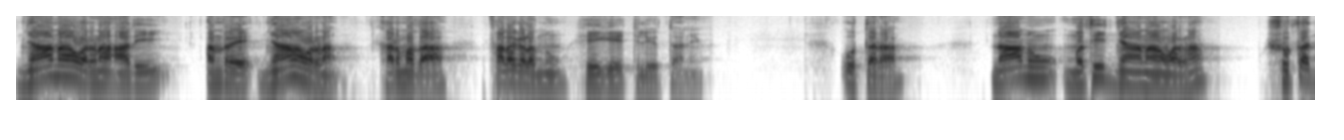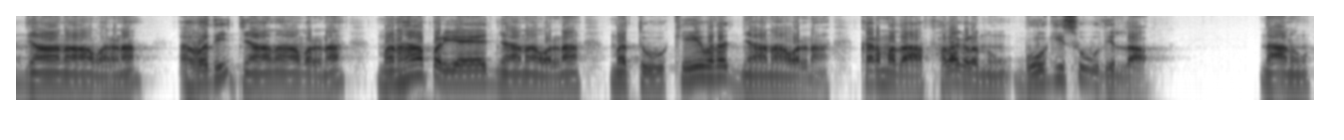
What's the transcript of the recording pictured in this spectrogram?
ಜ್ಞಾನವರ್ಣ ಆದಿ, ಅಂದರೆ ಜ್ಞಾನವರ್ಣ ಕರ್ಮದ ಫಲಗಳನ್ನು ಹೇಗೆ ತಿಳಿಯುತ್ತಾನೆ? ಉತ್ತರ, ನಾನು ಮತಿಜ್ಞಾನಾವರಣ ಶ್ರುತಜ್ಞಾನಾವರಣ ಅವಧಿ ಜ್ಞಾನಾವರಣ, ಮನಃಪರ್ಯಾಯ ಜ್ಞಾನಾವರಣ ಮತ್ತು ಕೇವಲ ಜ್ಞಾನಾವರಣ ಕರ್ಮದ ಫಲಗಳನ್ನು ಭೋಗಿಸುವುದಿಲ್ಲ. ನಾನು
